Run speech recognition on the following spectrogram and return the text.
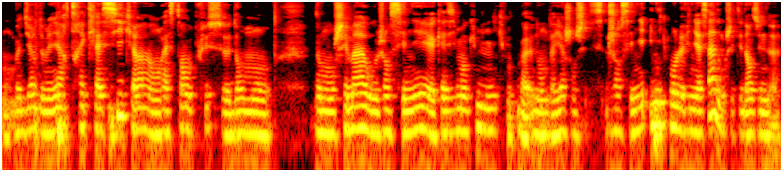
on va dire de manière très classique, hein, en restant en plus dans mon dans mon schéma où j'enseignais quasiment uniquement, bah, non d'ailleurs j'enseignais uniquement le vinyasa, donc j'étais dans une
